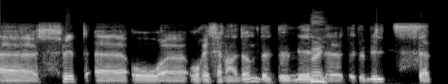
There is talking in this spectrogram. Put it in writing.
euh, suite euh, au, euh, au, référendum de, 2000, de 2017.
